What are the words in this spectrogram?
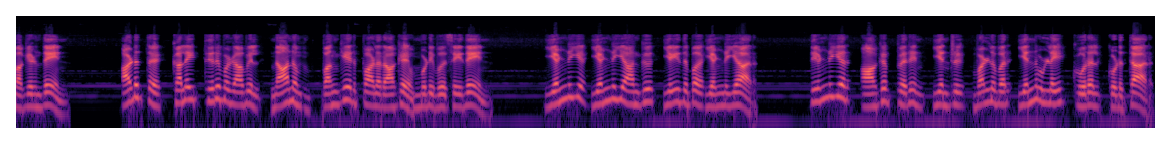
மகிழ்ந்தேன். அடுத்த கலை திருவிழாவில் நானும் பங்கேற்பாளராக முடிவு செய்தேன். எண்ணிய எண்ணியாங்கு எய்துப எண்ணியார். திண்ணியர் ஆகப் பெறின் என்று வள்ளுவர் என்னுள்ளே குரல் கொடுத்தார்.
